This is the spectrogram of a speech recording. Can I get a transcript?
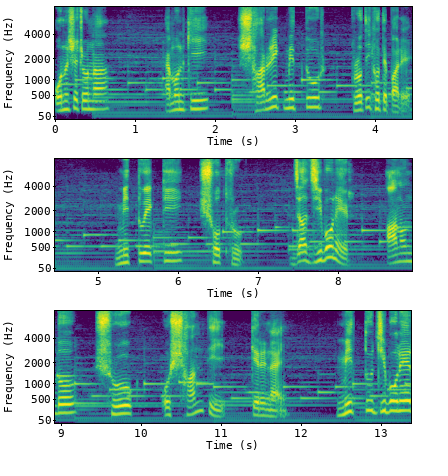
অনুশোচনা, এমনকি শারীরিক মৃত্যুর প্রতীক হতে পারে। মৃত্যু একটি শত্রু, যা জীবনের আনন্দ, সুখ ও শান্তি কেড়ে নেয়। মৃত্যু জীবনের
